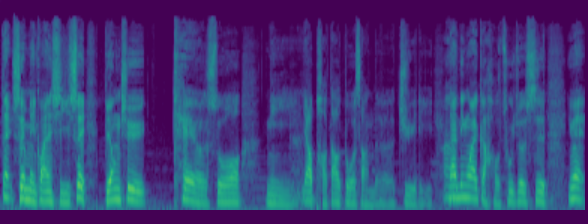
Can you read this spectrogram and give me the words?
对，所以没关系，所以不用去。Care 说你要跑到多少的距离？嗯、那另外一个好处就是，因为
